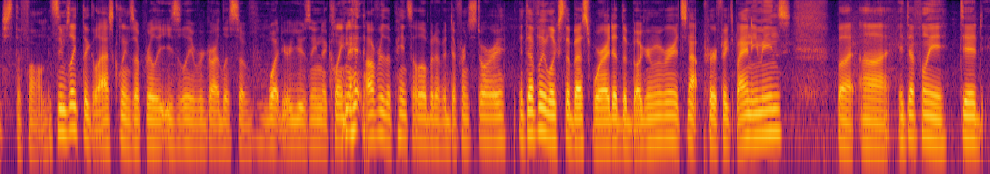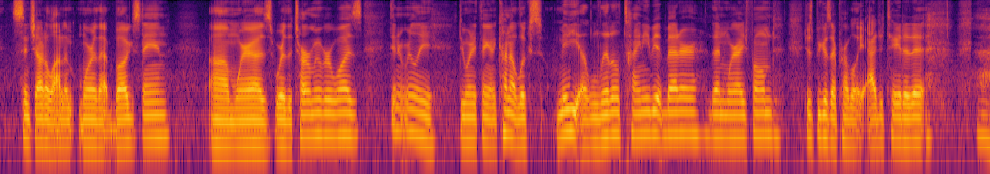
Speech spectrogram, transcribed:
just the foam. It seems like the glass cleans up really easily regardless of what you're using to clean it. However, the paint's a little bit of a different story. It definitely looks the best where I did the bug remover. It's not perfect by any means, but uh, it definitely did cinch out a lot of, more of that bug stain. Um, whereas where the tar remover was, didn't really do anything. It kind of looks maybe a little tiny bit better than where I foamed, just because I probably agitated it.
